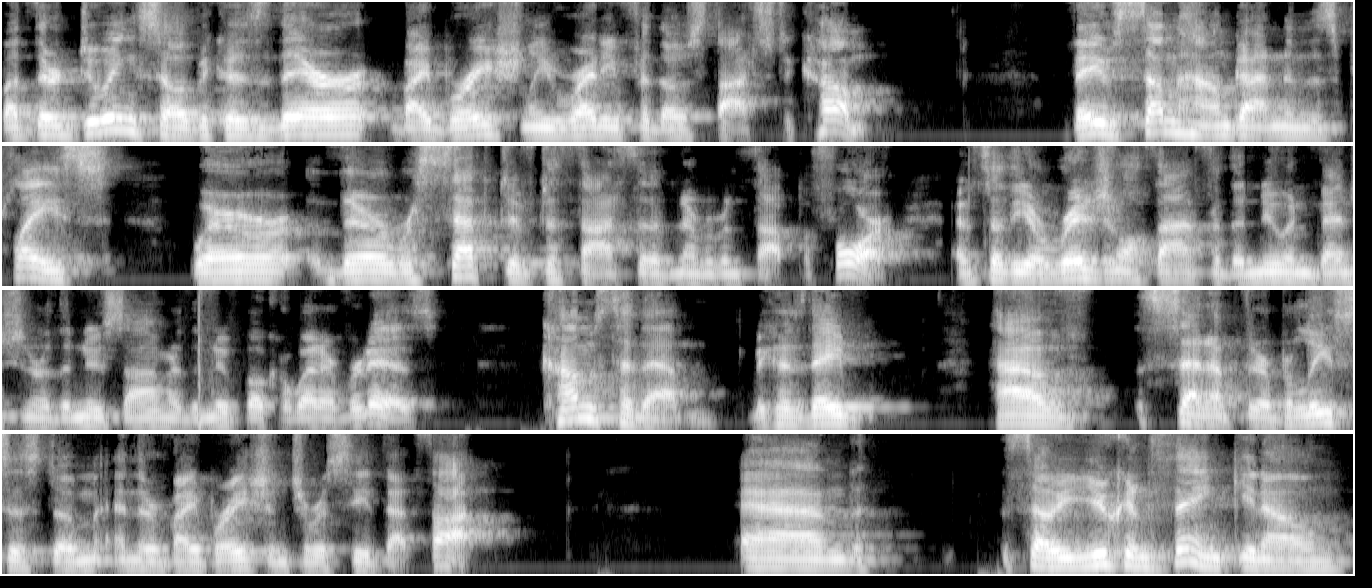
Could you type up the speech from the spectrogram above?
but they're doing so because they're vibrationally ready for those thoughts to come. They've somehow gotten in this place where they're receptive to thoughts that have never been thought before. And so the original thought for the new invention or the new song or the new book or whatever it is comes to them because they have set up their belief system and their vibration to receive that thought. And so you can think, you know,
